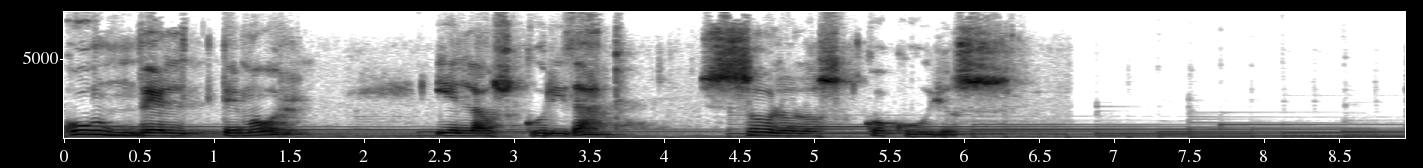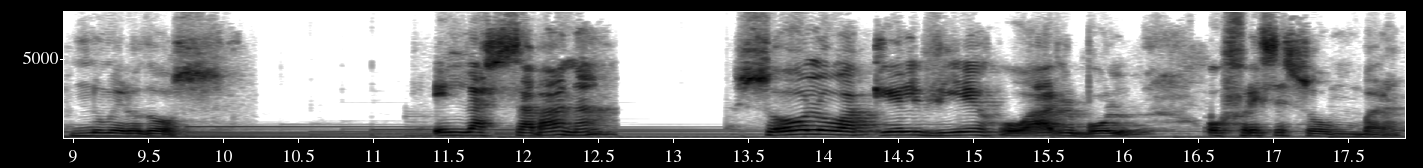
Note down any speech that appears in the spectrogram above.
cunde el temor y en la oscuridad solo los cocuyos. Número 2. En la sabana Solo aquel viejo árbol ofrece sombra.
